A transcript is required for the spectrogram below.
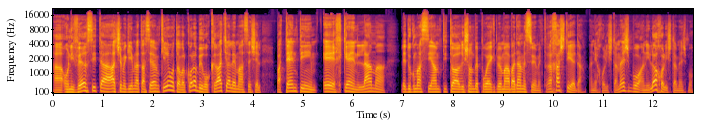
האוניברסיטה, עד שמגיעים לתעשייה ומכירים אותו, אבל כל הבירוקרטיה למעשה של פטנטים, איך, כן, למה. לדוגמה, סיימתי תואר ראשון בפרויקט במעבדה מסוימת. רכשתי ידע, אני יכול להשתמש בו, אני לא יכול להשתמש בו.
